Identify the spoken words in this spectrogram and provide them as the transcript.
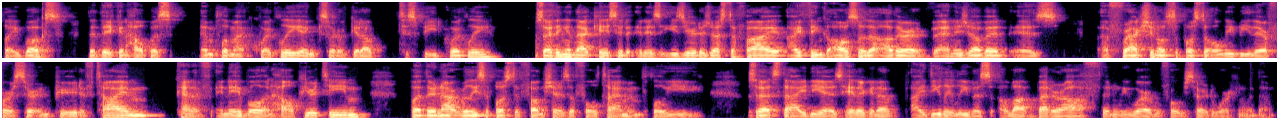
playbooks that they can help us implement quickly and sort of get up to speed quickly. So I think in that case, it, it is easier to justify. I think also the other advantage of it is a fractional is supposed to only be there for a certain period of time, kind of enable and help your team but they're not really supposed to function as a full-time employee. So that's the idea is hey they're going to ideally leave us a lot better off than we were before we started working with them.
